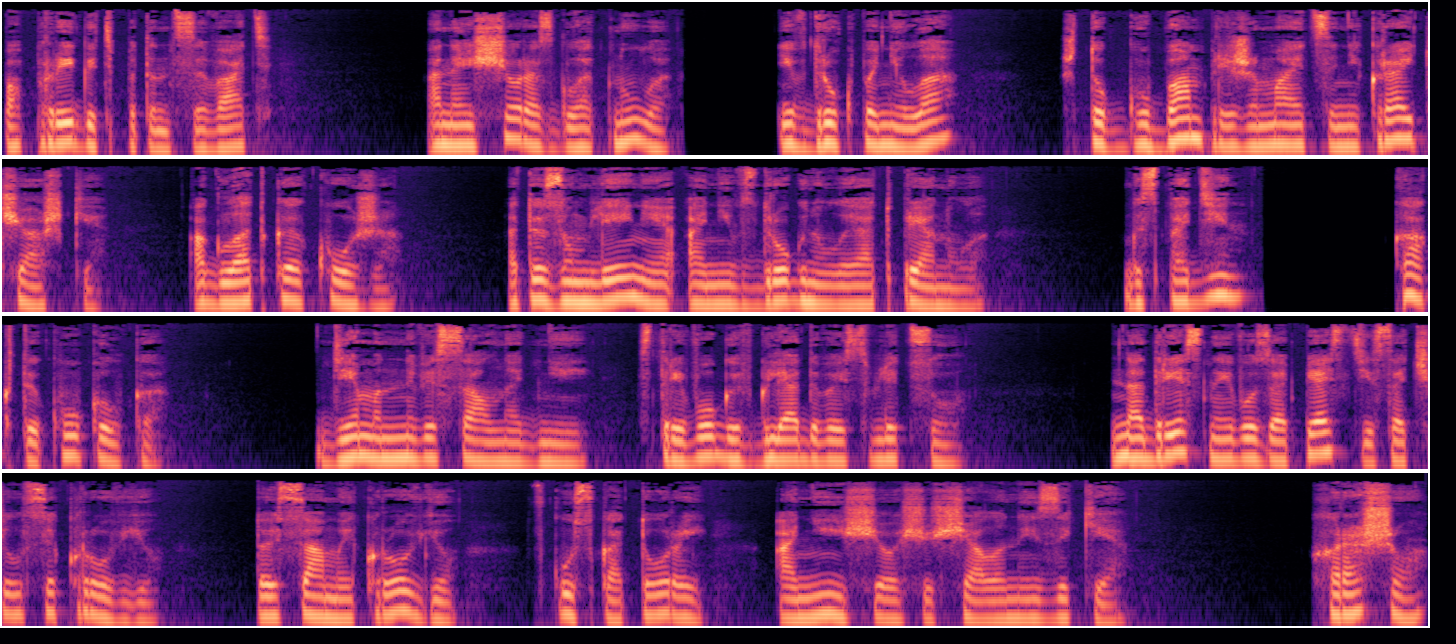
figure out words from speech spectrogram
попрыгать, потанцевать. Она еще раз глотнула и вдруг поняла, что к губам прижимается не край чашки, а гладкая кожа. От изумления Ани вздрогнула и отпрянула. «Господин, как ты, куколка?» Демон нависал над ней, с тревогой вглядываясь в лицо. Надрез на его запястье сочился кровью, той самой кровью, вкус которой они еще ощущала на языке. «Хорошо.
